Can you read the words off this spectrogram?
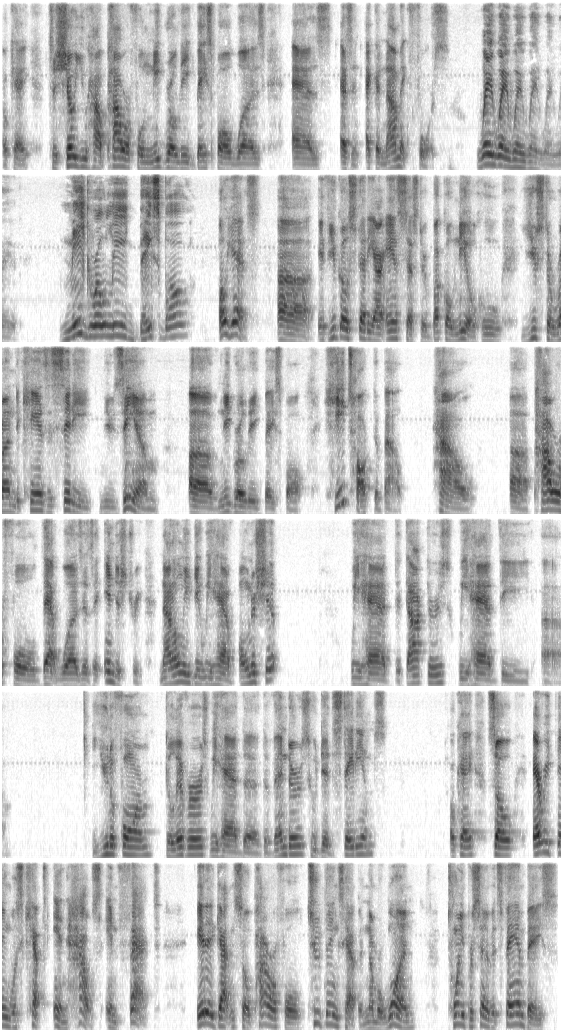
Okay, to show you how powerful Negro League Baseball was as as an economic force. Wait, wait, wait, wait, wait, wait. Negro League Baseball? Oh yes. Uh, if you go study our ancestor Buck O'Neil, who used to run the Kansas City Museum of Negro League Baseball, he talked about how uh, powerful that was as an industry. Not only did we have ownership, we had the doctors, we had the um, uniform deliverers, we had the, the vendors who did stadiums. Okay, so everything was kept in house. In fact, it had gotten so powerful, two things happened. Number one, 20% of its fan base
